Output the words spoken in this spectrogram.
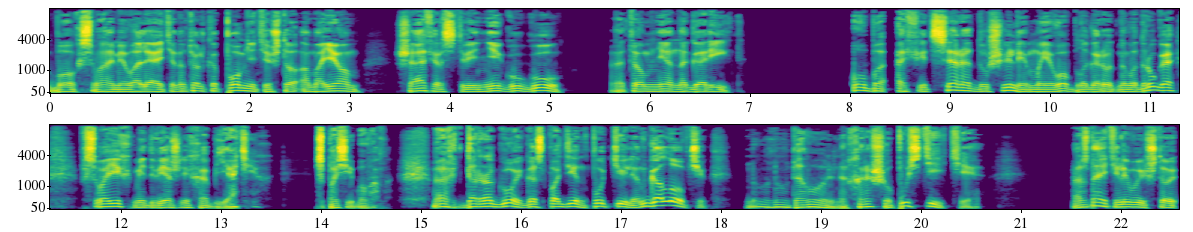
Бог с вами валяйте, но только помните, что о моем шаферстве не гугу, а то мне нагорит. Оба офицера душили моего благородного друга в своих медвежьих объятиях. Спасибо вам. Ах, дорогой господин Путилин, голубчик! Ну-ну, довольно, хорошо, пустите. А знаете ли вы, что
